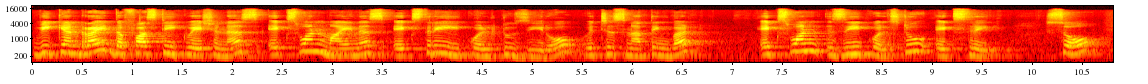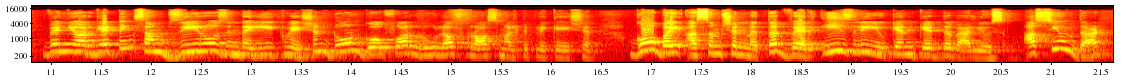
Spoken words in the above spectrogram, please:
we can write the first equation as x1 minus x3 equal to 0 which is nothing but x1 is equals to x3. So, when you are getting some zeros in the equation, don't go for rule of cross multiplication. Go by assumption method where easily you can get the values. Assume that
